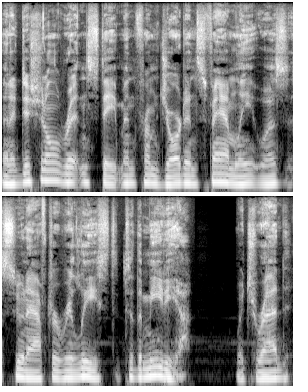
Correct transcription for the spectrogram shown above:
An additional written statement from Jordan's family was soon after released to the media, which read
